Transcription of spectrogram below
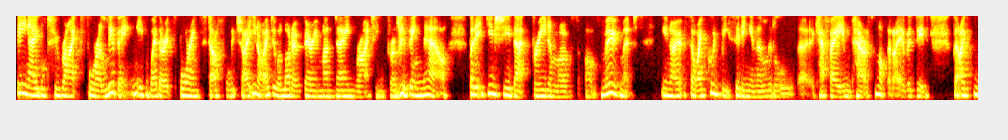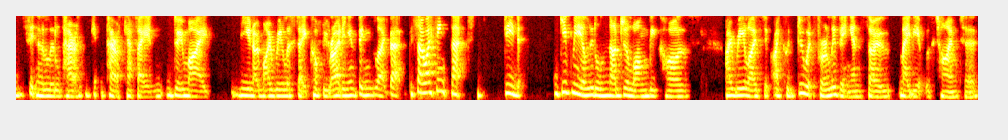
being able to write for a living, even whether it's boring stuff, which I, you know, I do a lot of very mundane writing for a living now, but it gives you that freedom of, of movement you know so i could be sitting in a little uh, cafe in paris not that i ever did but i sit in a little paris, paris cafe and do my you know, my real estate copywriting and things like that. So I think that did give me a little nudge along because I realized I could do it for a living. And so maybe it was time to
